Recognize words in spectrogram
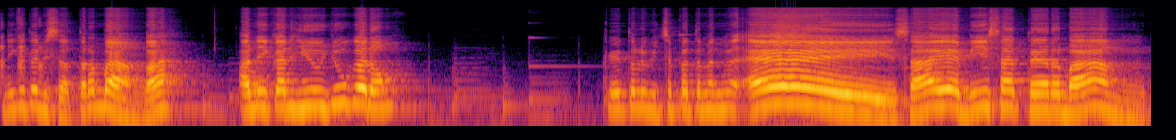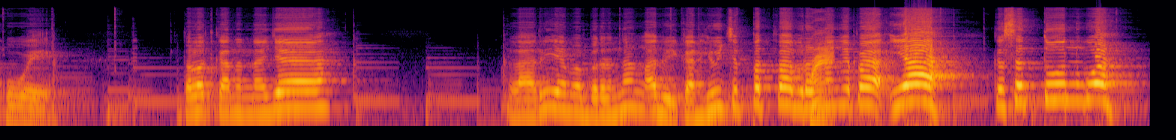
Ini kita bisa terbang kah? Ada ikan hiu juga dong. Oke itu lebih cepat teman-teman. Eh, saya bisa terbang kue. Kita lewat kanan aja. Lari sama berenang. Aduh, ikan hiu cepet pak berenangnya pak. Ya, kesetun gua.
